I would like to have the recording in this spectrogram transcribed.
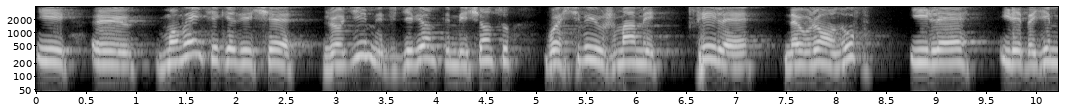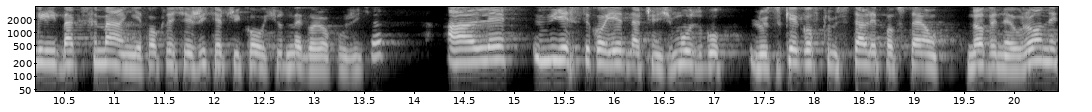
i y, w momencie, kiedy się rodzimy, w dziewiątym miesiącu, właściwie już mamy tyle neuronów, ile, ile będziemy mieli maksymalnie w okresie życia, czyli około siódmego roku życia, ale jest tylko jedna część mózgu ludzkiego, w którym stale powstają nowe neurony,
